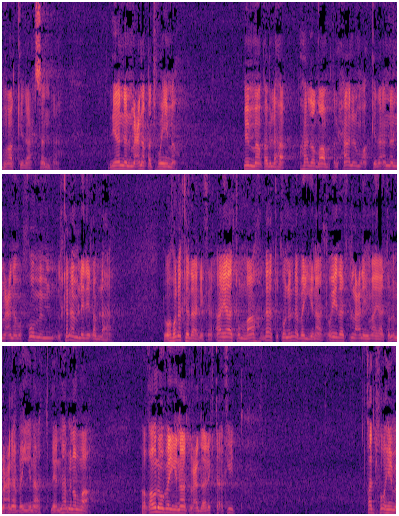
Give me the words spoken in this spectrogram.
مؤكدة أحسنت. لأن المعنى قد فهم مما قبلها. هذا ضابط. الحال المؤكدة أن المعنى مفهوم من الكلام الذي قبلها. وهنا كذلك آيات الله لا تكون إلا بينات. وإذا تتلى عليهم آياتنا معنى بينات لأنها من الله. فقوله بينات بعد ذلك تأكيد. قد فهم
